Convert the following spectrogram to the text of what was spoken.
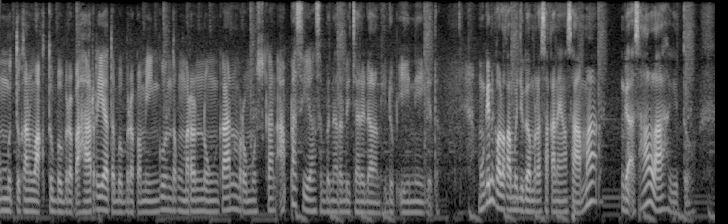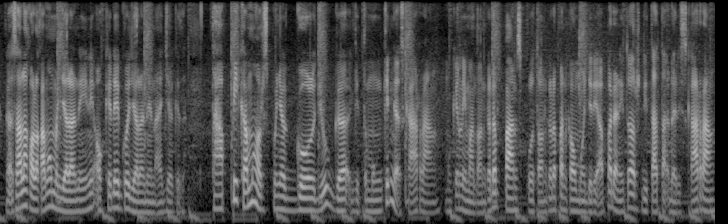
membutuhkan waktu beberapa hari atau beberapa minggu untuk merenungkan, merumuskan apa sih yang sebenarnya dicari dalam hidup ini gitu. Mungkin kalau kamu juga merasakan yang sama, nggak salah gitu. Nggak salah kalau kamu menjalani ini, oke okay deh gue jalanin aja gitu tapi kamu harus punya goal juga gitu. Mungkin nggak sekarang. Mungkin lima tahun ke depan 10 tahun ke depan kamu mau jadi apa dan itu harus ditata dari sekarang.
